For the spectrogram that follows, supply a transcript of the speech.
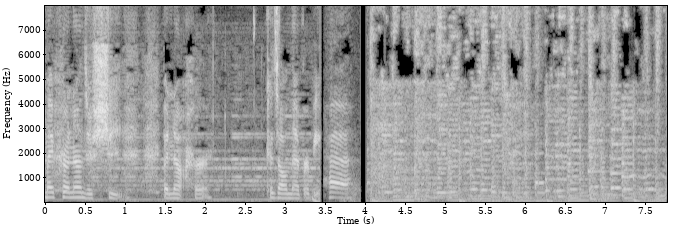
My pronouns are she, but not her. Because I'll never be her.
